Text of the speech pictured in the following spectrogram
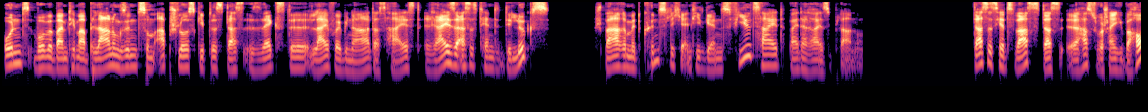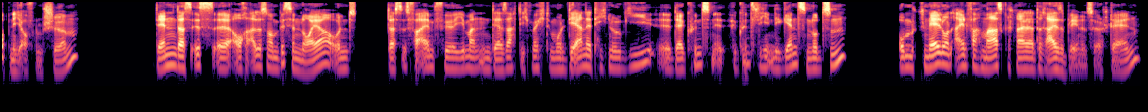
Und wo wir beim Thema Planung sind, zum Abschluss gibt es das sechste Live-Webinar, das heißt Reiseassistent Deluxe Spare mit künstlicher Intelligenz viel Zeit bei der Reiseplanung. Das ist jetzt was, das äh, hast du wahrscheinlich überhaupt nicht auf dem Schirm, denn das ist äh, auch alles noch ein bisschen neuer und das ist vor allem für jemanden, der sagt, ich möchte moderne Technologie äh, der Künst, künstlichen Intelligenz nutzen, um schnell und einfach maßgeschneiderte Reisepläne zu erstellen.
